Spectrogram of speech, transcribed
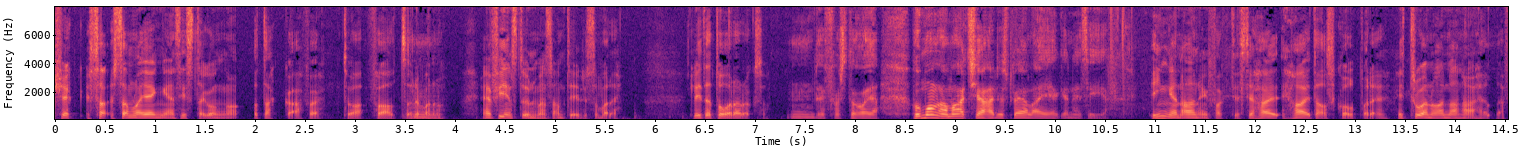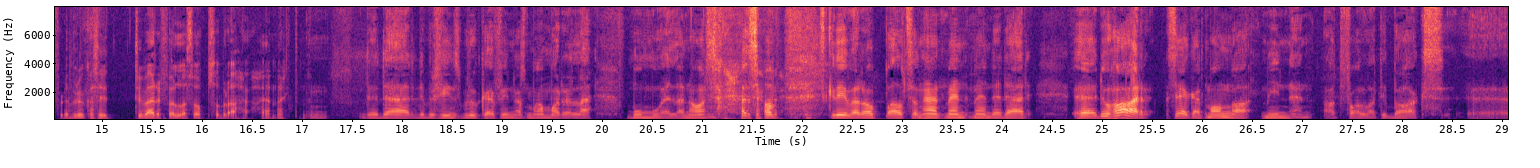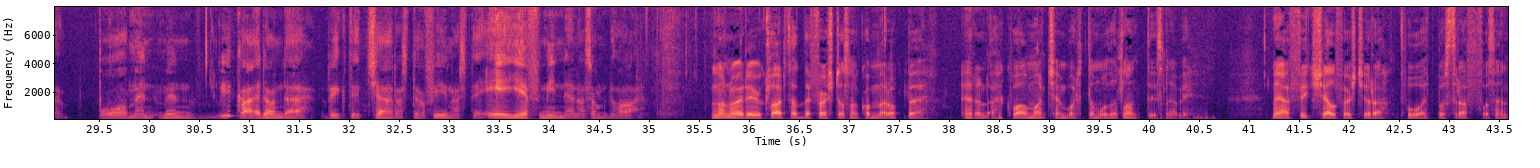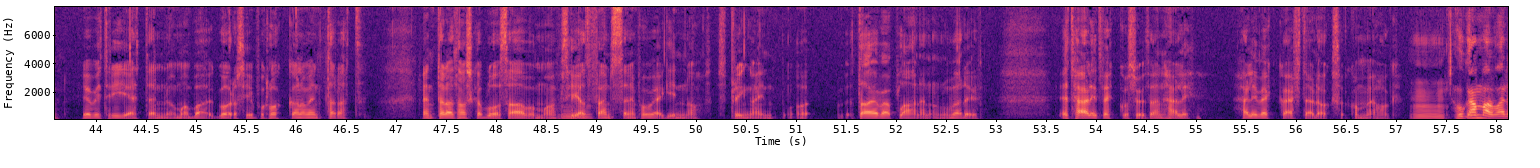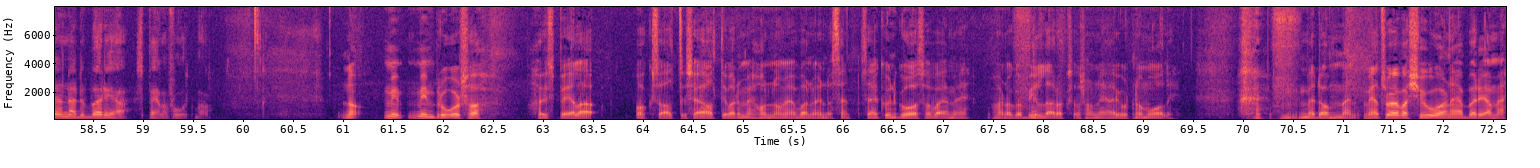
samla gängen sista gången och, och tacka för, för allt. Så mm. det var mm. nog en fin stund men samtidigt så var det lite tårar också. Mm, det förstår jag. Hur många matcher har du spelat i Ekenäs IF? Ingen aning faktiskt. Jag har, har inte alls koll på det. Jag tror någon annan har heller, för det brukar se, tyvärr följas upp så bra här, har jag märkt. Mm. Det, där, det finns, brukar finnas mammor eller mummo eller någon som skriver upp allt sånt här, men, men det där, eh, du har säkert många minnen att falla tillbaks eh, på, men, men vilka är de där riktigt käraste och finaste EIF-minnena som du har? No, nu är det ju klart att det första som kommer upp är, är den där kvalmatchen borta mot Atlantis när vi när jag fick själv först göra 2-1 på straff och sen gör vi 3-1 ännu och man bara går och ser på klockan och väntar att, väntar att han ska blåsa av och man ser mm. att fansen är på väg in och springa in och ta över planen och nu var det ju ett härligt veckoslut och en härlig, härlig vecka efter det också, kommer jag ihåg. Mm. Hur gammal var du när du började spela fotboll? No, min, min bror så har ju spelat också alltid, så jag har alltid varit med honom. Jag var nog ända sen, sen jag kunde gå så var jag med. Jag har några bilder också från när jag gjort några mål i, med dem. Men, men jag tror jag var 20 år när jag började med,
